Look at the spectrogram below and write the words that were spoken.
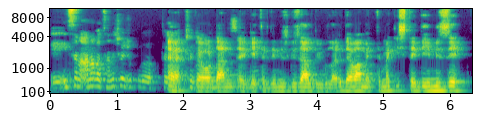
İnsanın ana vatanı çocukluğu. Tabii, evet çocukluğu ve oradan e, getirdiğimiz güzel duyguları devam ettirmek istediğimizi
